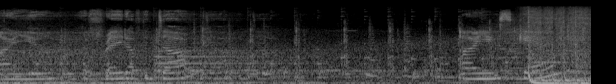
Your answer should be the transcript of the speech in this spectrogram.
Are you afraid of the dark? Are you scared?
